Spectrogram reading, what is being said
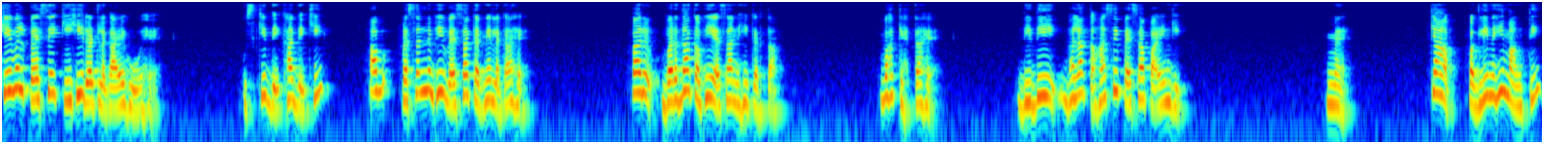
केवल पैसे की ही रट लगाए हुए है। उसकी देखा देखी अब प्रसन्न भी वैसा करने लगा है। पर वरदा कभी ऐसा नहीं करता। वह कहता है, दीदी, भला कहाँ से पैसा पाएँगी? मैं, क्या पगली नहीं मांगती?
